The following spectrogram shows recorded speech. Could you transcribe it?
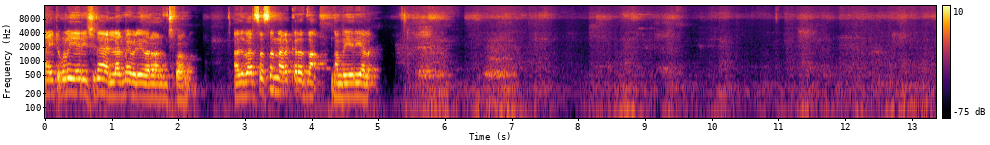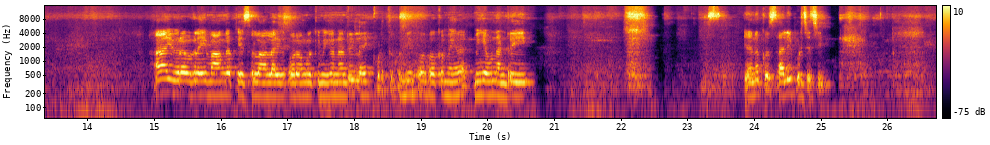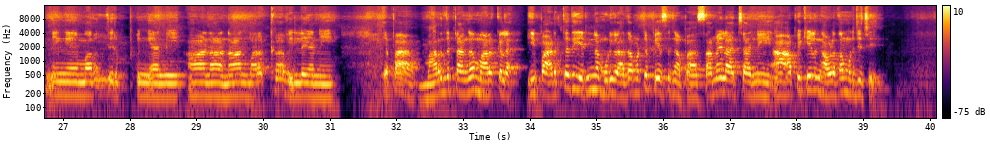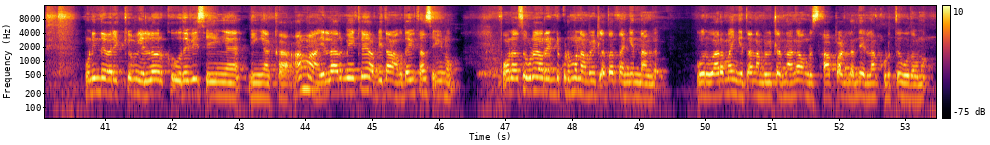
நைட்டுக்குள்ளே ஏறிச்சுன்னா எல்லாருமே வெளியே வர ஆரம்பிச்சிருவாங்க. அது வருஷம் நடக்கிறது தான் நம்ம ஏரியாவில் ஹாய் உறவுகளை வாங்க பேசலாம் லைவ் வரவங்களுக்கு மிக நன்றி. லைக் கொடுத்து கொண்டிருப்பவர்களுக்கு மிக மிகவும் நன்றி. எனக்கும் சளி பிடிச்சிச்சு. நீங்கள் மறந்திருப்பீங்க அண்ணி. ஆனால் நான் மறக்கவில்லை அண்ணி. எப்பா மறந்துட்டாங்க மறக்கலை. இப்போ அடுத்தது என்ன முடிவு? அதை மட்டும் பேசுங்கப்பா. சமையல் ஆச்சா அண்ணி? ஆ அப்படி கேளுங்க. அவ்வளோதான் முடிஞ்சிச்சு. முடிந்த வரைக்கும் எல்லோருக்கும் உதவி செய்யுங்க. நீங்கள் அக்கா. ஆமாம் எல்லாருமேக்கு அப்படிதான். உதவி தான் செய்யணும். போன வருஷம் கூட ரெண்டு குடும்பம் நம்ம வீட்டில் தான் தங்கியிருந்தாங்க. ஒரு வாரமாக இங்கே தான் நம்ம வீட்டில் இருந்தாங்க. அவங்க சாப்பாடுலேருந்து எல்லாம் கொடுத்து உதவணும்.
